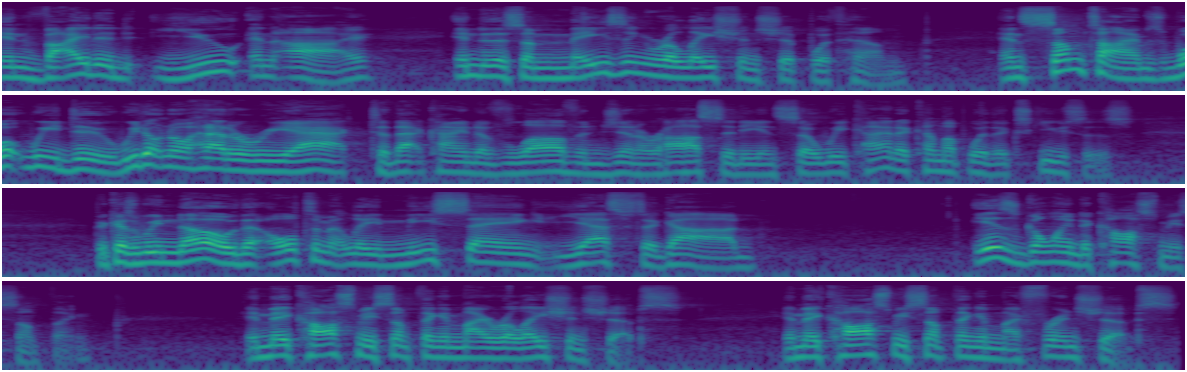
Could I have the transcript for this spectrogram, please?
invited you and I into this amazing relationship with Him. And sometimes what we do, we don't know how to react to that kind of love and generosity, and so we kind of come up with excuses. Because we know that ultimately me saying yes to God is going to cost me something. It may cost me something in my relationships. It may cost me something in my friendships.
